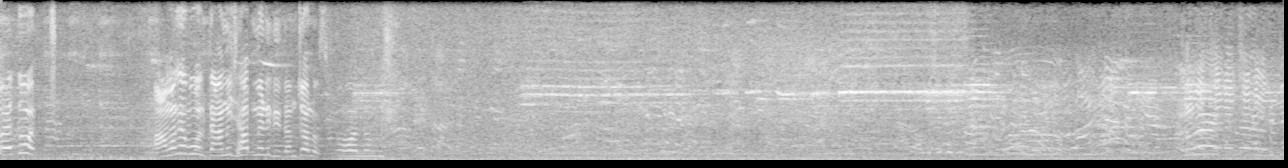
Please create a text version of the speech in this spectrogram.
আরে তো আমাকে বলতে, আমি ঝাঁপ মেরে দিতাম চলো। Thank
